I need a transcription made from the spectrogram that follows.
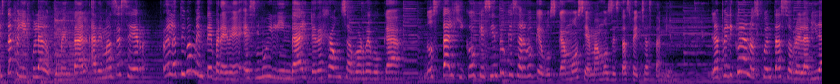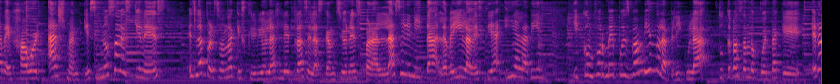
Esta película documental, además de ser relativamente breve, es muy linda y te deja un sabor de boca nostálgico que siento que es algo que buscamos y amamos de estas fechas también. La película nos cuenta sobre la vida de Howard Ashman, que si no sabes quién es, es la persona que escribió las letras de las canciones para La Sirenita, La Bella y la Bestia y Aladdin y conforme pues van viendo la película, tú te vas dando cuenta que era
